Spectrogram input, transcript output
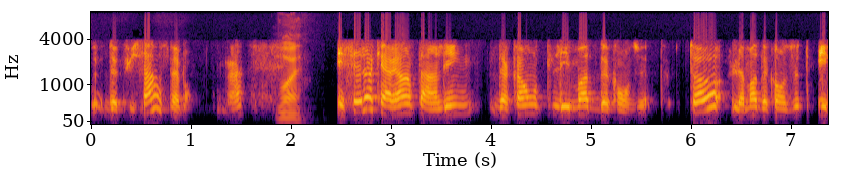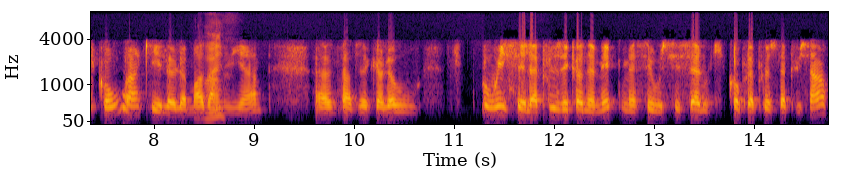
de puissance, mais bon. hein. Ouais. Et c'est là qu'elle rentre en ligne de compte les modes de conduite. Tu as le mode de conduite éco, hein, qui est le, le mode Ouais. ennuyant. Euh, C'est-à-dire que là où, oui, c'est la plus économique, mais c'est aussi celle qui coupe le plus la puissance.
